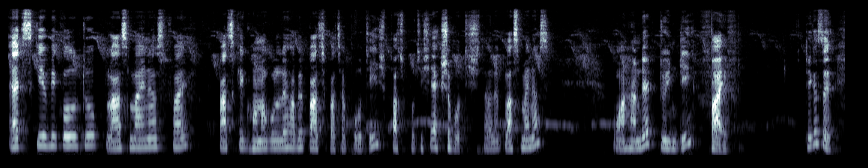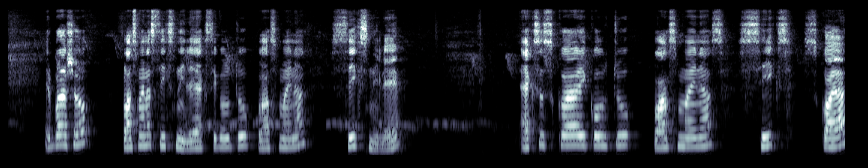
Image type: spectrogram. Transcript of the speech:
x cube equal to plus minus five পাঁচকে ঘন করলে হবে পাঁচ পাঁচা পঁচিশ, পাঁচ পঁচিশে একশো পঁচিশ, তাহলে plus minus one hundred twenty five ঠিক আছে? এরপর আসো প্লাস মাইনাস সিক্স নিলে x equal to plus minus six নিলে x square equal to plus minus six square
